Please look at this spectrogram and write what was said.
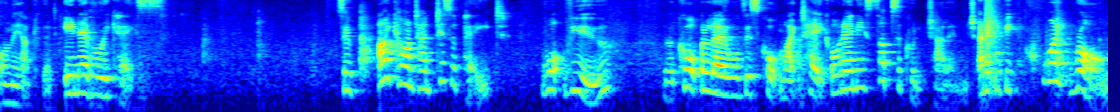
on the applicant in every case. So I can't anticipate what view the court below or this court might take on any subsequent challenge, and it would be quite wrong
